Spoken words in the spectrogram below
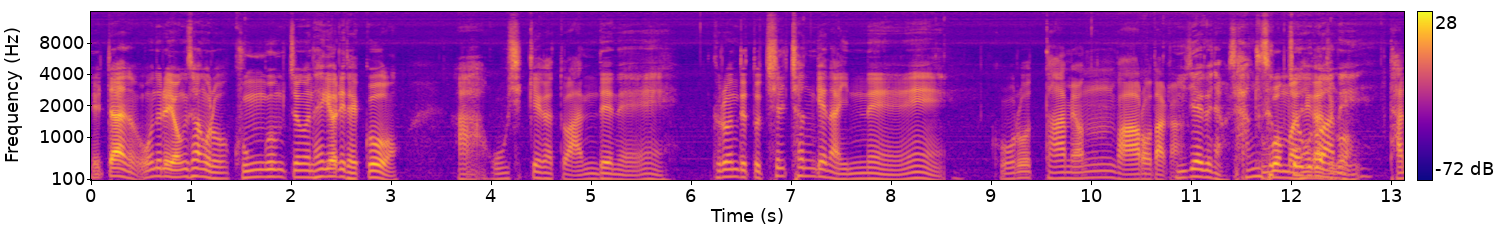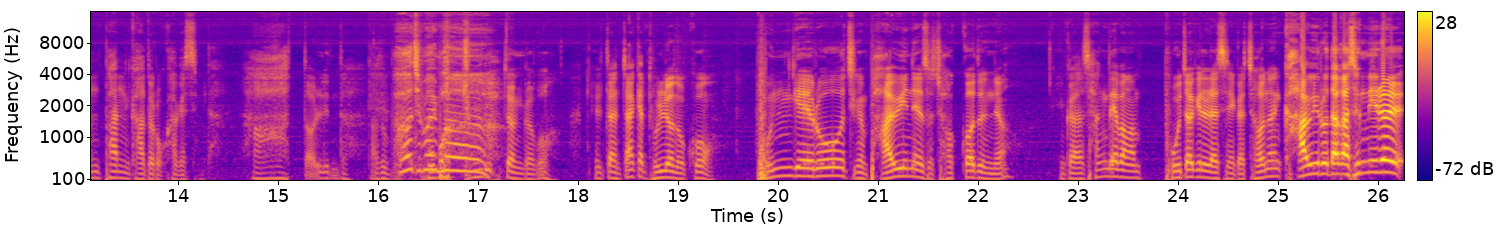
일단 오늘의 영상으로 궁금증은 해결이 됐고 아, 50개가 또 안 되네. 그런데 또 7,000개나 있네. 그렇다면 바로다가 이제 그냥 상습적으로 해가지고 하네. 단판 가도록 하겠습니다. 아 떨린다. 나도 뭐, 하지 마, 도박 임마. 중독자인가 봐. 일단 짧게 돌려놓고 본계로 지금 바위 내에서 졌거든요. 그러니까 상대방은 보자기를 냈으니까 저는 가위로다가 승리를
